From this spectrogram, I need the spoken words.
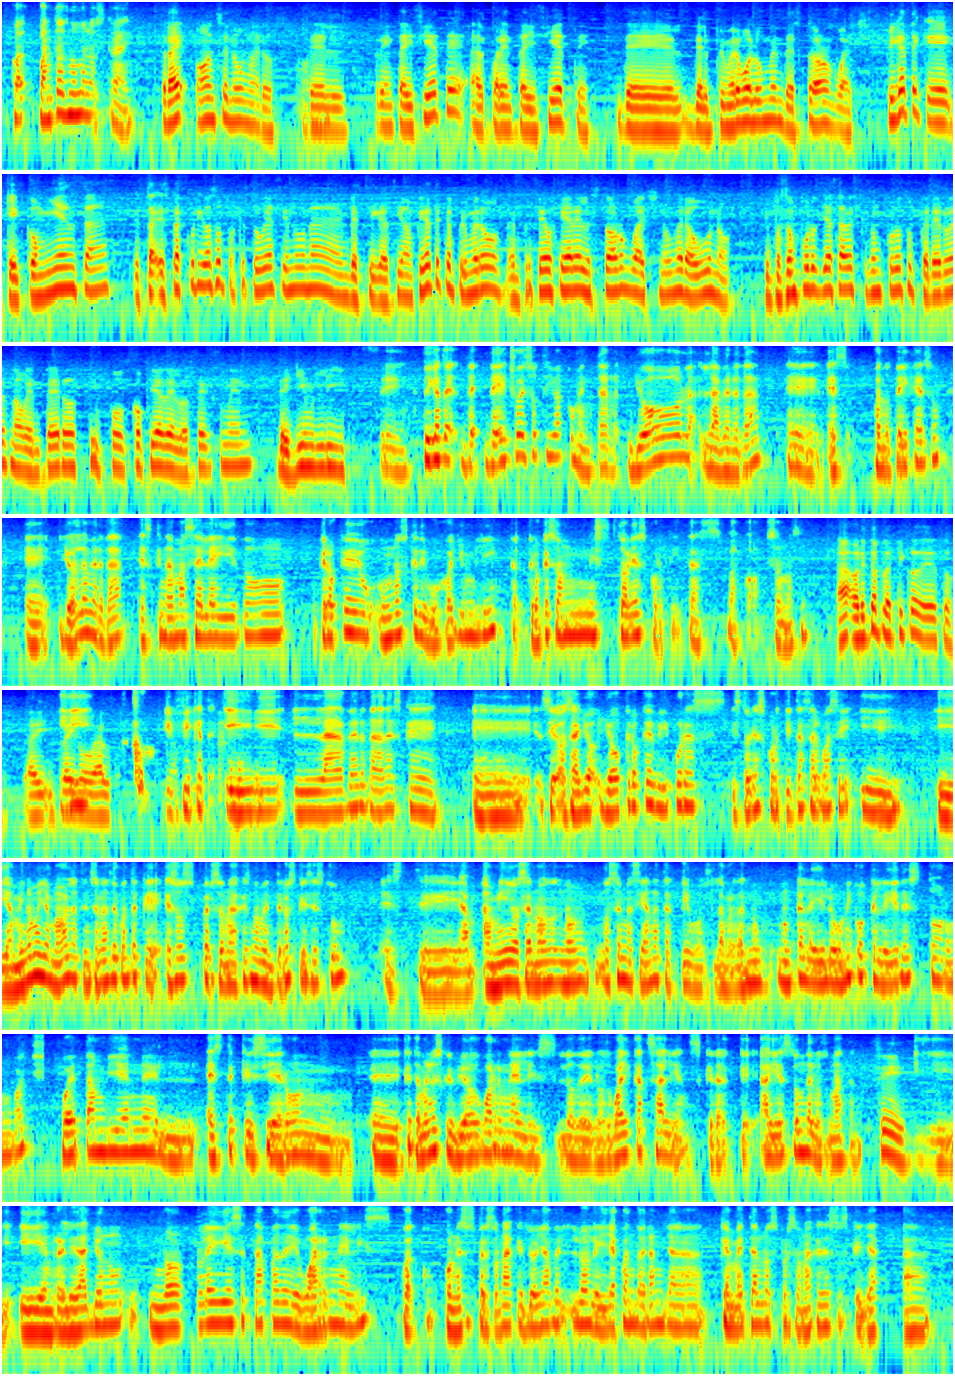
¿Cu- ¿Cuántos números trae? Trae 11 números, del 37 al 47 del, del primer volumen de Stormwatch. Fíjate que, que comienza, está, está curioso porque estuve haciendo una investigación. Fíjate que primero empecé a ojear el Stormwatch número 1. Y pues son puros, ya sabes que son puros superhéroes noventeros, tipo copia de los X-Men de Jim Lee. Sí. Fíjate, de, de hecho eso te iba a comentar. Yo, la, la verdad, eh, es, cuando te dije eso, eh, yo la verdad es que nada más he leído, creo que unos que dibujó Jim Lee, creo que son historias cortitas, backups o no sé. Ah, ahorita platico de eso. Ahí traigo Y- algo. Y fíjate, y la verdad es que, eh, sí, o sea, yo, yo creo que vi puras historias cortitas, algo así, y, y a mí no me llamaba la atención, haz de cuenta que esos personajes noventeros que dices tú, este, a, a mí, o sea, no, no, no se me hacían atractivos, la verdad nu- nunca leí, lo único que leí de Stormwatch fue también el, este que hicieron, eh, que también lo escribió Warren Ellis, lo de los Wildcats Aliens, que, era- que ahí es donde los matan. Sí, Y, y en realidad yo no, no leí esa etapa de Warren Ellis con esos personajes. Yo ya lo leí ya cuando eran ya que mete a los personajes estos que ya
